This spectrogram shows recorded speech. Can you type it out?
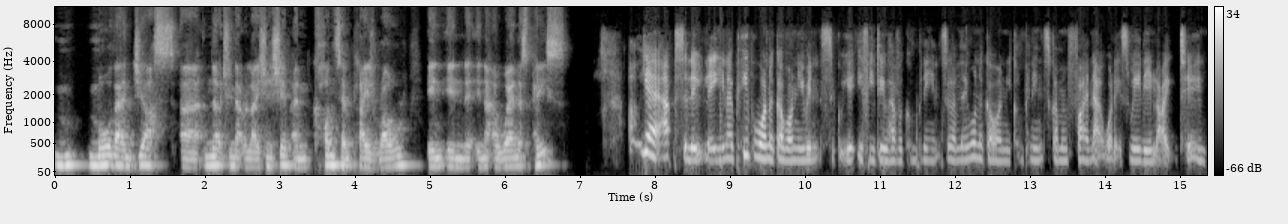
m- more than just uh, nurturing that relationship and content plays a role in in in that awareness piece? Oh yeah, absolutely. You know, people want to go on your Instagram if you do have a company Instagram. They want to go on your company Instagram and find out what it's really like to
